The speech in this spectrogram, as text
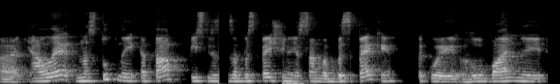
Е, але наступний етап після забезпечення саме безпеки такої глобальної е,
